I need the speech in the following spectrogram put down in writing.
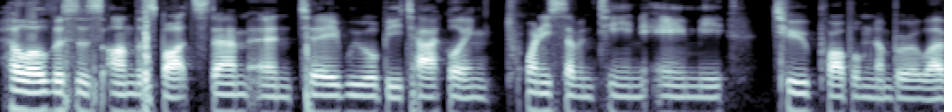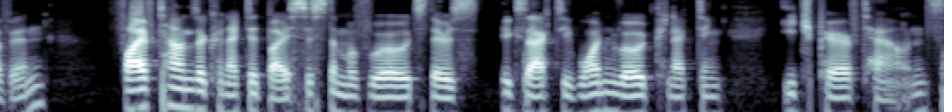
Hello, this is On the Spot STEM, and today we will be tackling 2017 AIME 2 problem number 11. Five towns are connected by a system of roads. There's exactly one road connecting each pair of towns.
